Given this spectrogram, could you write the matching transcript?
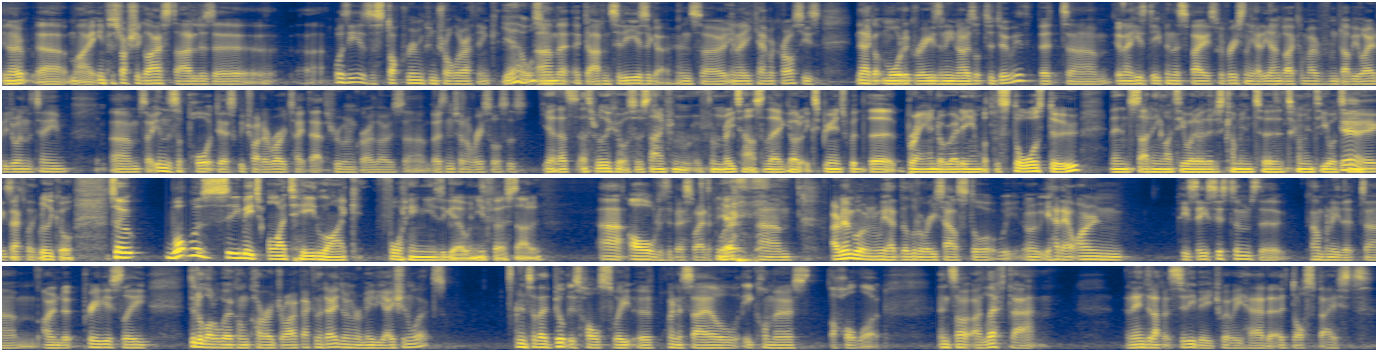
you know, uh, my infrastructure guy started as a uh, was he as a stockroom controller, I think. Yeah, awesome. Um, at, at Garden City years ago, and so you know he came across. He's now got more degrees and he knows what to do with. But um, you know he's deep in the space. We've recently had a young guy come over from WA to join the team. Um, so in the support desk, we try to rotate that through and grow those um, those internal resources. Yeah, that's that's really cool. So starting from from retail, so they got experience with the brand already and what the stores do, then starting IT, whatever, they just come into to come into your team. Yeah, That's exactly. really cool. So, what was City Beach IT like 14 years ago when you first started? Uh, old is the best way to put Yeah. it. Um, I remember when we had the little retail store. We, you know, we had our own PC systems. The company that um, owned it previously did a lot of work on Cora Drive back in the day, doing remediation works. And so they built this whole suite of point of sale, e-commerce, the whole lot. And so I left that and ended up at City Beach where we had a DOS-based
